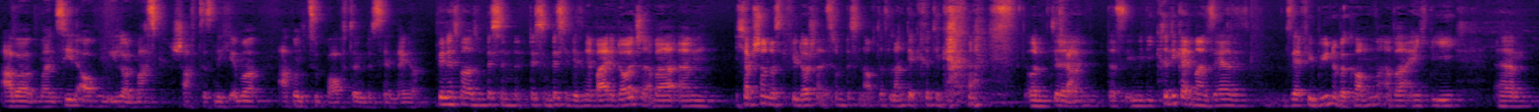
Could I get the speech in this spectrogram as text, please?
Aber man sieht auch, Elon Musk schafft es nicht immer. Ab und zu braucht er ein bisschen länger. Ich bin jetzt mal so ein bisschen, bisschen, bisschen wir sind ja beide Deutsche, aber ähm, ich habe schon das Gefühl, Deutschland ist so ein bisschen auch das Land der Kritiker. Und äh, dass irgendwie die Kritiker immer sehr, sehr viel Bühne bekommen, aber eigentlich die, ähm,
